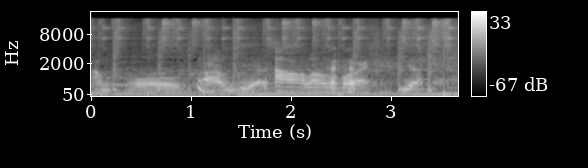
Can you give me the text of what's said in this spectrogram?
I'm full. I'm yes. All on board. yes.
